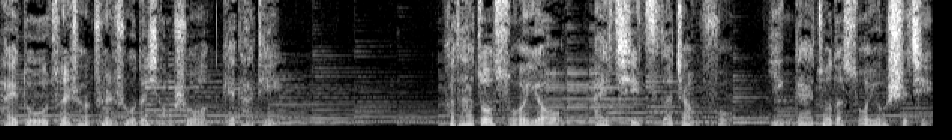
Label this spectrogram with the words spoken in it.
还读村上春树的小说给他听，和他做所有爱妻子的丈夫应该做的所有事情。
